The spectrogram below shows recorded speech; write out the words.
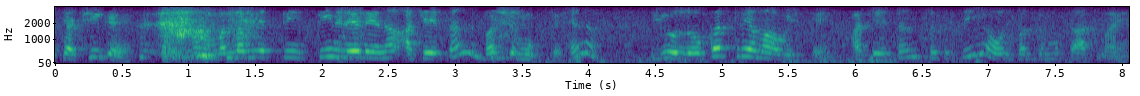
अच्छा ठीक है। हाँ, मतलब ये ती, तीन ले लेना अचेतन बद्ध मुक्त है ना? जो लोकत्रियम आविश्य अचेतन प्रकृति और बद्ध मुक्त आत्माएँ।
